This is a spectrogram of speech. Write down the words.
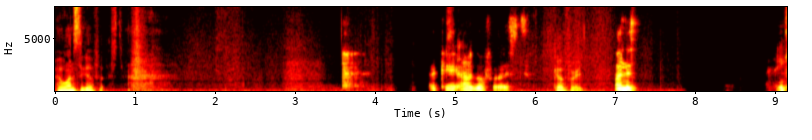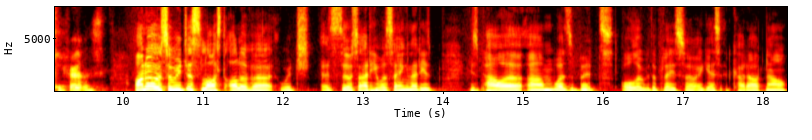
Who wants to go first? Okay, I'll go first. Go for it. Honest. Thank you, Froze. Oh no! So we just lost Oliver, which is so sad. He was saying that his his power um, was a bit all over the place, so I guess it cut out now,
